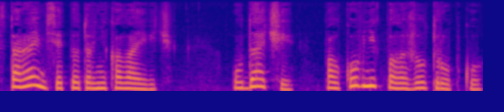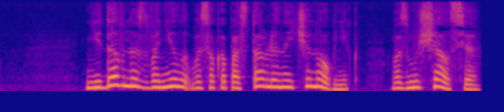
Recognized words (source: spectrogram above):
«Стараемся, Петр Николаевич». «Удачи», — полковник положил трубку. Недавно звонил высокопоставленный чиновник, возмущался.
